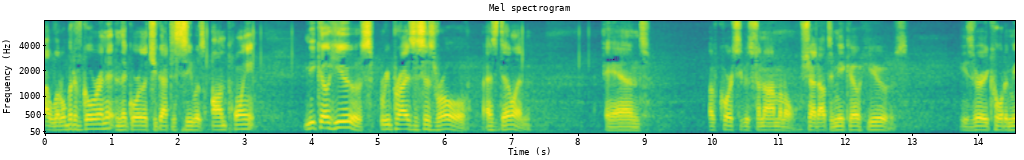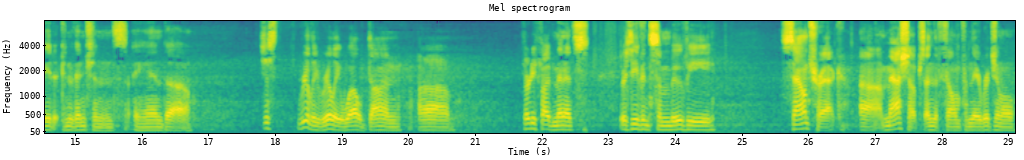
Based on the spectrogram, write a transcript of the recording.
a, little bit of gore in it, and the gore that you got to see was on point. Miko Hughes reprises his role as Dylan, and of course, he was phenomenal. Shout out to Miko Hughes. He's very cool to meet at conventions, and uh, just really, really well done. Uh, 35 minutes. There's even some movie soundtrack uh, mashups in the film from the original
